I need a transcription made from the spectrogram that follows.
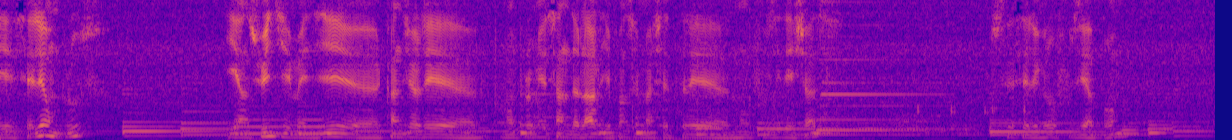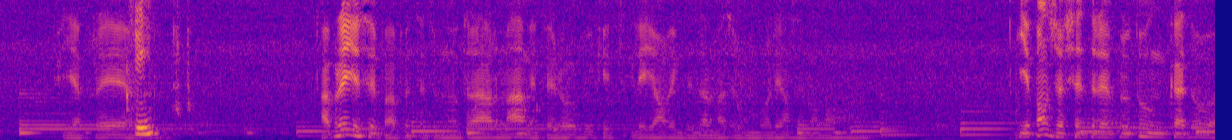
et scellé en plus. Et ensuite il m'a dit euh, quand j'aurai euh, mon premier 100 dollars, je pense que je m'achèterai mon fusil des chasses. Tu sais, c'est les gros fusils à pompe. Puis après. euh, Ok. après, je sais pas, peut-être une autre arme, mais Perro, vu que les gens avec des armes se vont voler en ce moment. Je pense que j'achèterais plutôt un cadeau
